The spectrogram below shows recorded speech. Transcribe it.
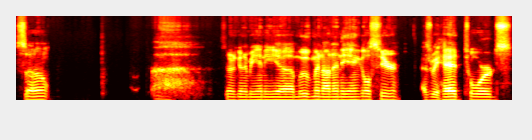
So, uh, is there going to be any uh, movement on any angles here as we head towards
